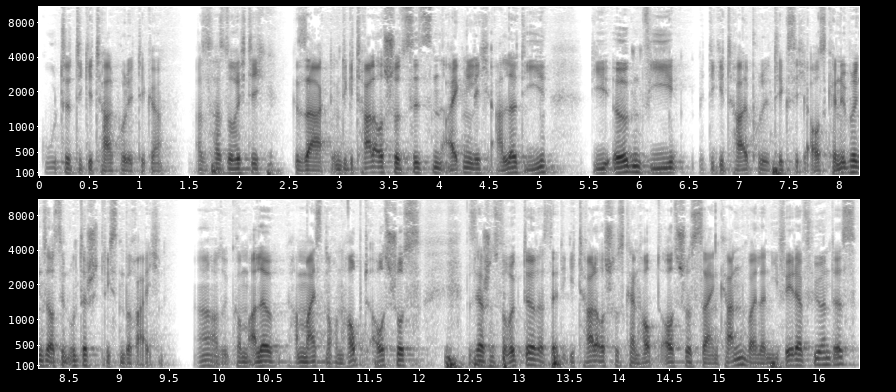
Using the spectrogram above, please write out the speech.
gute Digitalpolitiker. Also das hast du richtig gesagt. Im Digitalausschuss sitzen eigentlich alle die, die irgendwie mit Digitalpolitik sich auskennen. Übrigens aus den unterschiedlichsten Bereichen. Ja, also kommen alle, haben meist noch einen Hauptausschuss. Das ist ja schon das Verrückte, dass der Digitalausschuss kein Hauptausschuss sein kann, weil er nie federführend ist.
